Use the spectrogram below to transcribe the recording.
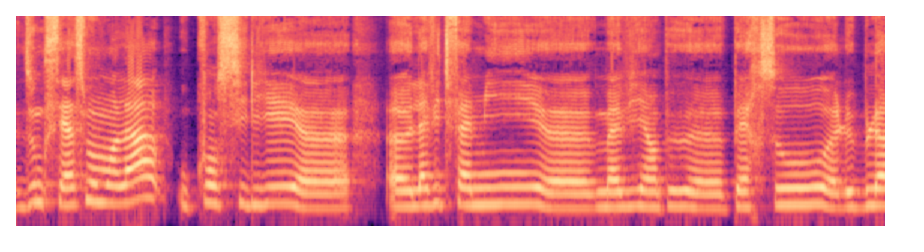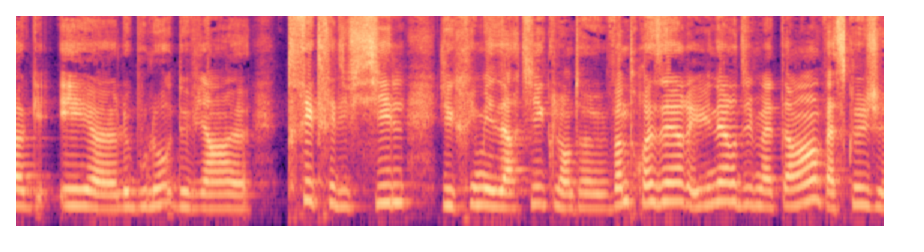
donc c'est à ce moment-là où concilier euh, euh, la vie de famille, euh, ma vie un peu euh, perso, le blog et le boulot devient très très difficile. J'écris mes articles entre 23h et 1h du matin parce que je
